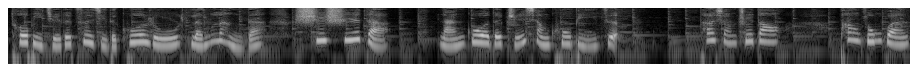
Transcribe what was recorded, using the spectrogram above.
托比觉得自己的锅炉冷冷的、湿湿的，难过的只想哭鼻子。他想知道，胖总管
